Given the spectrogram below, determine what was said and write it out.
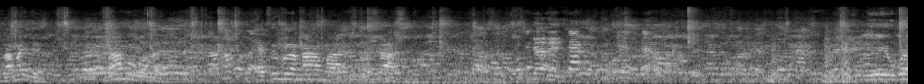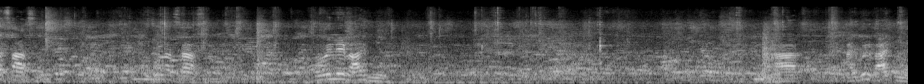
দামাই দে নামও বলাই। একজন বলে নাম আর এই উপরে চাষ উপরে চাষ হইলে ভাজবো আর আইগুলো ভাজবো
